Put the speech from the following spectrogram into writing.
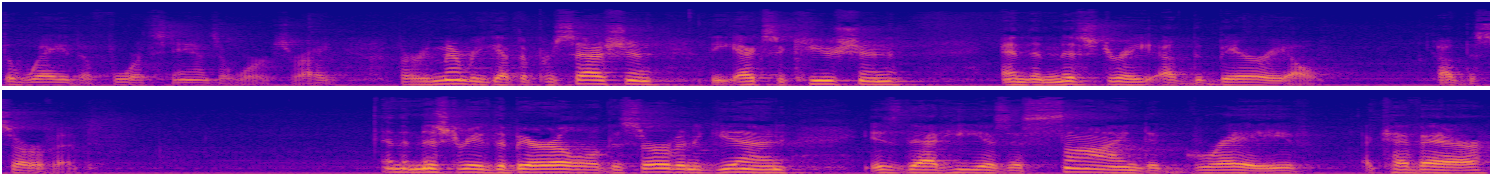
the way the fourth stanza works right but remember, you got the procession, the execution, and the mystery of the burial of the servant. And the mystery of the burial of the servant, again, is that he is assigned a grave, a kever,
